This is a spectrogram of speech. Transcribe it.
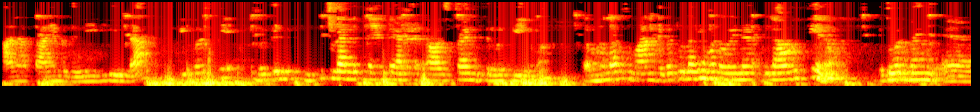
ආනාපානෙ නොදෙනී ගිහිල්ලා ඊපස්සේ මෙතන ඉතිරිලන්න තැනට යන අවස්ථාව විතරම තියෙනවා. සමහරවිට සමාන දෙක තුන එහෙම නොවන වෙලාවලුත් තියෙනවා. ඒකෝට දැන් ඒ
